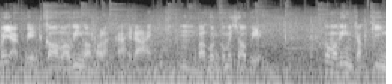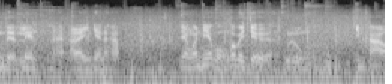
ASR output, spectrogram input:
ไม่อยากเวทก็มาวิ่งออกกำลังกายได้อืบางคนก็ไม่ชอบเวทก็มาวิ่งจ็อกกิ้งเดินเล่นนะอะไรอย่างเงี้ยนะครับ อย่างวันนี้ผมก็ไปเจอคุณลุงกินข้าว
